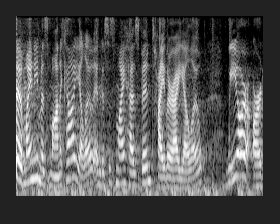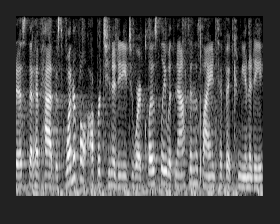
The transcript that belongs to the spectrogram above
Hello, my name is Monica Aiello, and this is my husband, Tyler Aiello. We are artists that have had this wonderful opportunity to work closely with NASA and the scientific community,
